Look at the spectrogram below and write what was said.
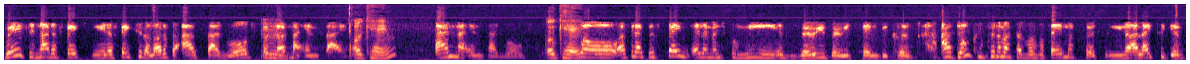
really did not affect me. It affected a lot of the outside world, but mm. not my inside Okay. and my inside world. Okay. So I feel like the same element for me is very, very thin because I don't consider myself as a famous person. You know, I like to give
